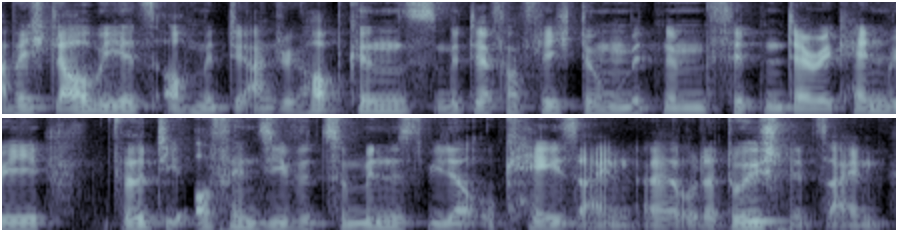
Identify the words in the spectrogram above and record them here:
Aber ich glaube jetzt auch mit Andrew Hopkins, mit der Verpflichtung, mit einem fitten Derrick Henry, wird die Offensive zumindest wieder okay sein äh, oder Durchschnitt sein.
